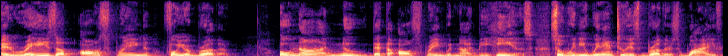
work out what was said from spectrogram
and raise up offspring for your brother. Onan knew that the offspring would not be his. So when he went into his brother's wife,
